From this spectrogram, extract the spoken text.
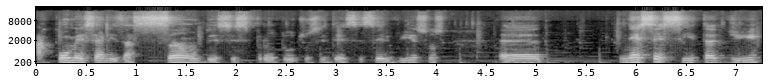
à comercialização desses produtos e desses serviços, uh, necessita de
